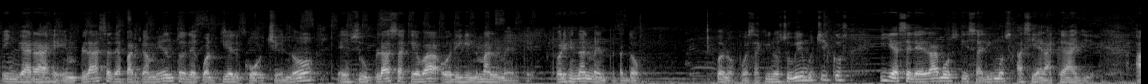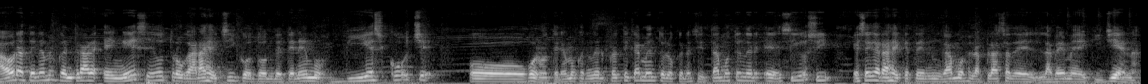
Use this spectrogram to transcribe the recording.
en garaje, en plaza de aparcamiento de cualquier coche, no en su plaza que va originalmente, originalmente, perdón. Bueno, pues aquí nos subimos chicos y aceleramos y salimos hacia la calle. Ahora tenemos que entrar en ese otro garaje chicos donde tenemos 10 coches o bueno, tenemos que tener prácticamente lo que necesitamos tener es sí o sí ese garaje que tengamos en la plaza de la BMX llena.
